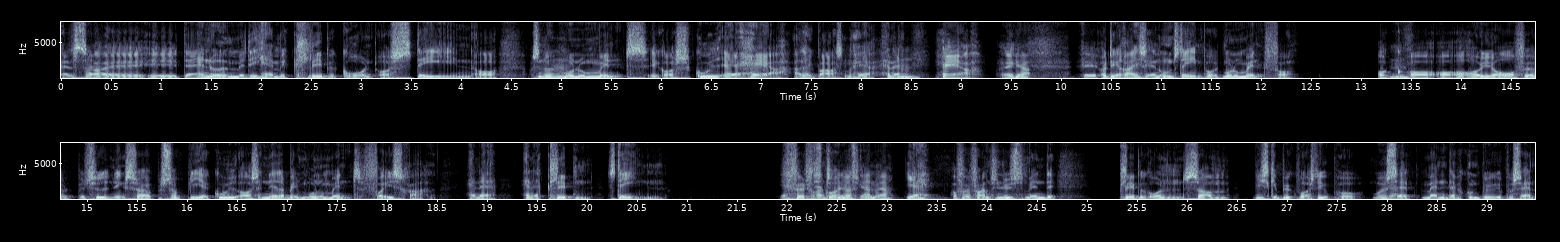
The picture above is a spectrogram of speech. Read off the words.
Altså, ja. øh, øh, der er noget med det her med klippegrund og sten og, og sådan noget mm. monument, ikke også? Gud er her, altså ikke bare sådan her, han er mm. her, ikke? Ja. Øh, og det rejser jeg nogle sten på et monument for. Og, mm. og, og, og, og i overført betydning, så, så bliver Gud også netop et monument for Israel. Han er, han er klippen, stenen. Ja, det skulle han jo også gerne være. Ja, og ført frem til Nye klippegrunden, som vi skal bygge vores liv på, modsat ja. manden, der kun bygget på sand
